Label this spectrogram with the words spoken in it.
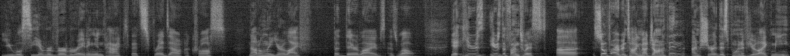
you will see a reverberating impact that spreads out across not only your life, but their lives as well. Yet here's, here's the fun twist. Uh, so far, I've been talking about Jonathan. I'm sure at this point, if you're like me,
